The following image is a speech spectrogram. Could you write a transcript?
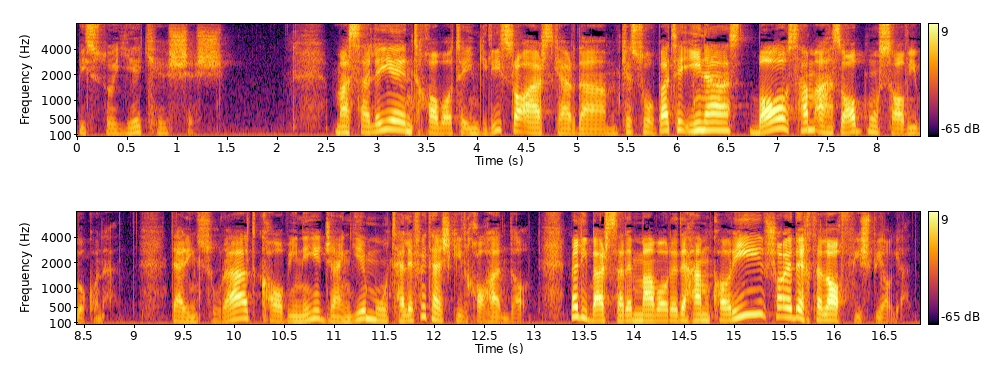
21 شش. مسئله انتخابات انگلیس را عرض کردم که صحبت این است باز هم احزاب مساوی بکنند در این صورت کابینه جنگی معتلفه تشکیل خواهند داد. ولی بر سر موارد همکاری شاید اختلاف پیش بیاید.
